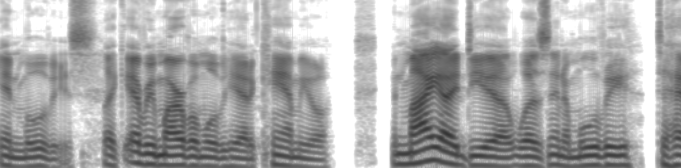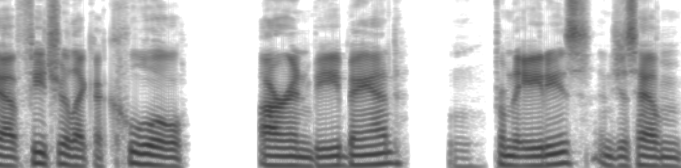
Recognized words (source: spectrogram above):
in movies. Like every Marvel movie had a cameo. And my idea was in a movie to have feature like a cool R&B band Mm. from the 80s and just have them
